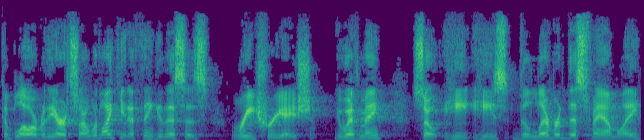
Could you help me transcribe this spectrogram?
to blow over the earth. So I would like you to think of this as recreation. You with me? So he, he's delivered this family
